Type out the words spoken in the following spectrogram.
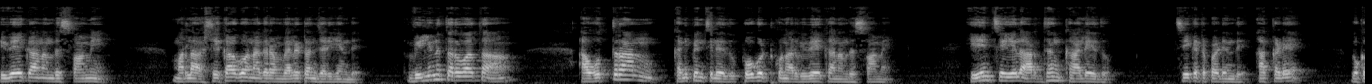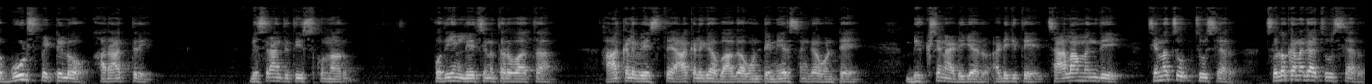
వివేకానంద స్వామి మరలా షికాగో నగరం వెళ్ళటం జరిగింది. వెళ్ళిన తర్వాత ఆ ఉత్తరాన్ని కనిపించలేదు పోగొట్టుకున్నారు వివేకానంద స్వామి. ఏం చేయాలో అర్థం కాలేదు. చీకటి పడింది. అక్కడే ఒక గూడ్స్ పెట్టెలో ఆ రాత్రి విశ్రాంతి తీసుకున్నారు. ఉదయం లేచిన తర్వాత ఆకలి వేస్తే ఆకలిగా బాగా ఉంటే నీరసంగా ఉంటే భిక్షను అడిగారు. అడిగితే చాలామంది చిన్న చూపు చూశారు చులకనగా చూశారు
